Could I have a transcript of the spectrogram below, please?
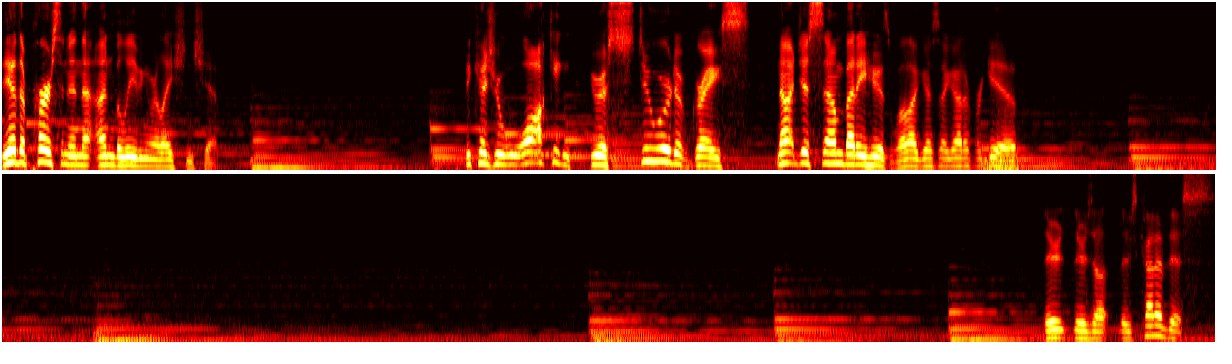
the other person in that unbelieving relationship. Because you're walking, you're a steward of grace, not just somebody who's, well, I guess I got to forgive. There, there's, a, there's kind of this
